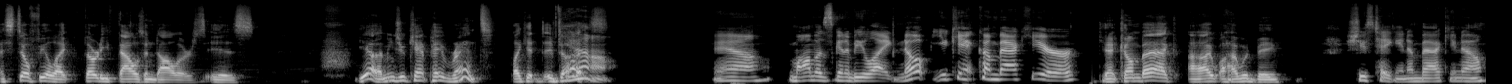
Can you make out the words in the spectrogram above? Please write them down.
I still feel like thirty thousand dollars is, yeah, that means you can't pay rent. Like it, it does. Yeah. Yeah. Mama's going to be like, nope, you can't come back here. Can't come back. I I would be. She's taking him back, you know.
